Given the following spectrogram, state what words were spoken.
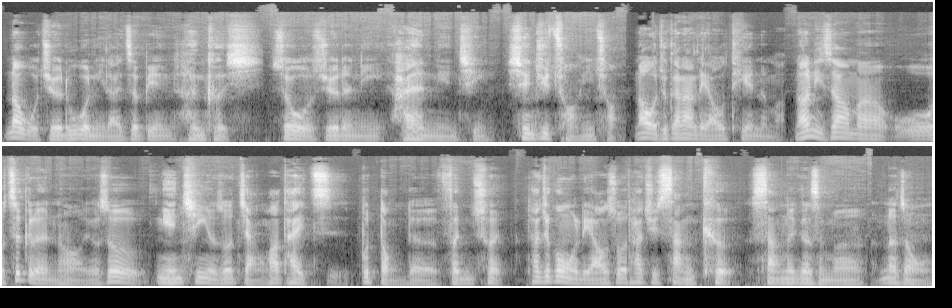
那我觉得如果你来这边很可惜，所以我觉得你还很年轻，先去闯一闯。”然后我就跟他聊天了嘛。然后你知道吗？我这个人哦，有时候年轻，有时候讲话太直，不懂得分寸。他就跟我聊说，他去上课，上那个什么那种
